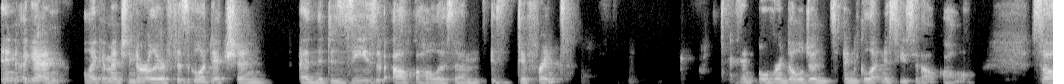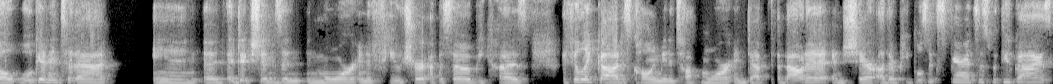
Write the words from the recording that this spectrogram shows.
And again, like I mentioned earlier, physical addiction and the disease of alcoholism is different than overindulgence and gluttonous use of alcohol. So we'll get into that and addictions and, more in a future episode because I feel like God is calling me to talk more in depth about it and share other people's experiences with you guys.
